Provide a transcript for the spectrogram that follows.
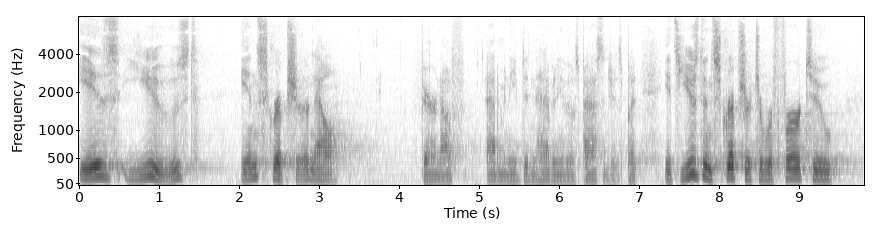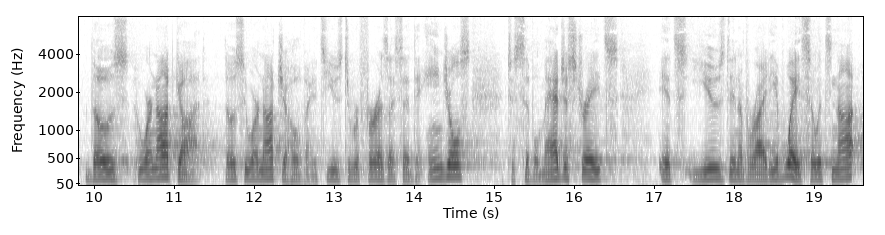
is used in Scripture. Now, fair enough, Adam and Eve didn't have any of those passages. But it's used in Scripture to refer to those who are not God, those who are not Jehovah. It's used to refer, as I said, to angels, to civil magistrates. It's used in a variety of ways. So it's not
